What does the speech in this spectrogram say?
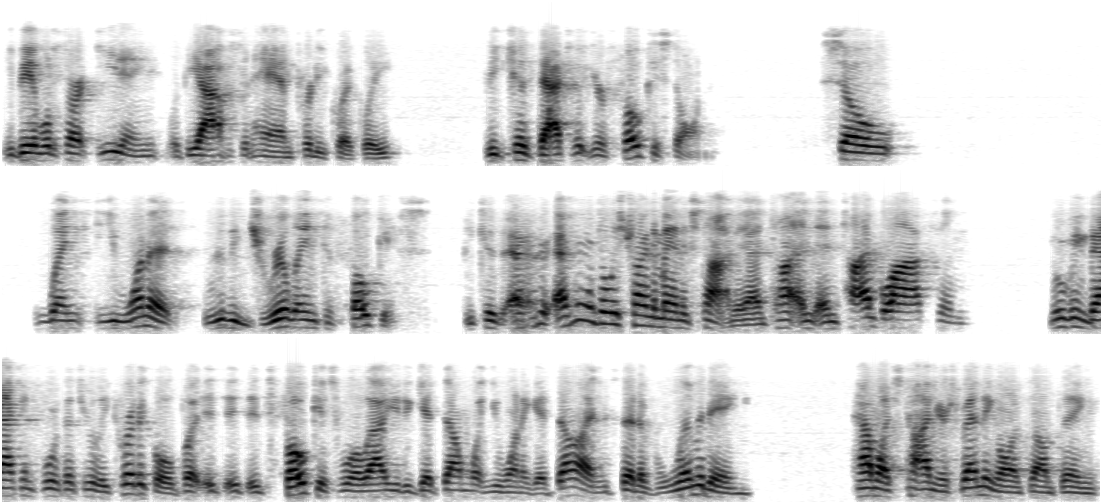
You'd be able to start eating with the opposite hand pretty quickly because that's what you're focused on. So when you want to really drill into focus, because every, everyone's always trying to manage time and time and, and time blocks and moving back and forth that's really critical but it, it, its focus will allow you to get done what you want to get done instead of limiting how much time you're spending on something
